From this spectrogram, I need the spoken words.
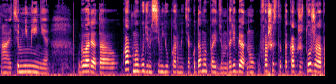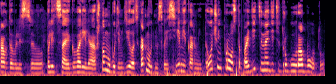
А, тем не менее, говорят, а как мы будем семью кормить, а куда мы пойдем? Да, ребят, ну фашисты-то как же тоже оправдывались э, полицаи, говорили, а что мы будем делать, как мы будем свои семьи кормить? Да очень просто, пойдите найдите другую работу.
